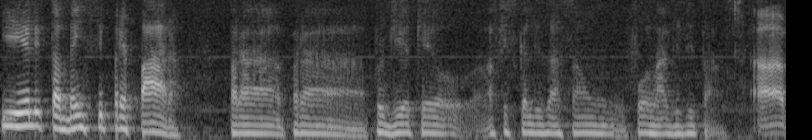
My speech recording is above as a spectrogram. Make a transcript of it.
e ele também se prepara para o dia que a fiscalização for lá visitá-lo. A,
